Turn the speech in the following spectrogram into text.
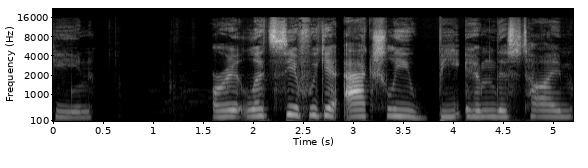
15. Alright, let's see if we can actually beat him this time.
